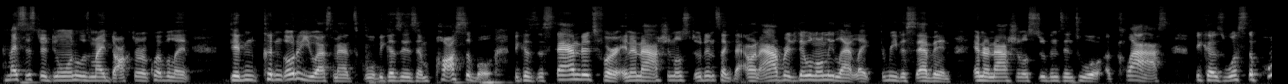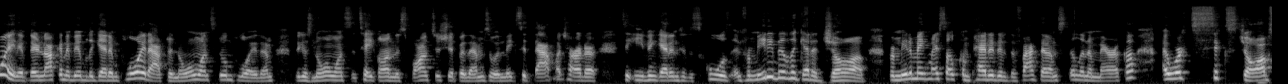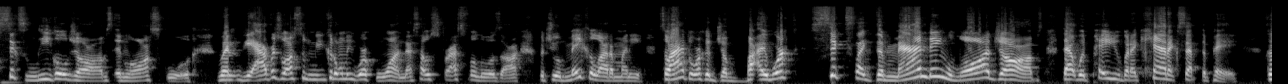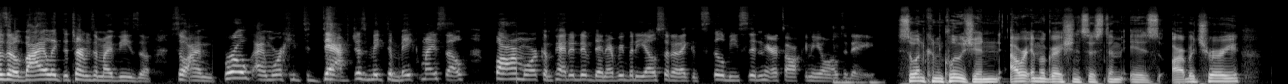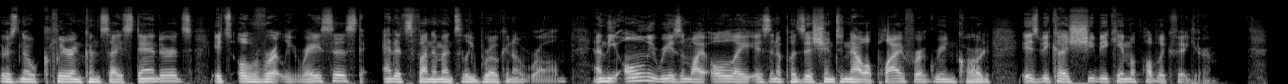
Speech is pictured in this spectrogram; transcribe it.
my sister Dawn, who was my doctor equivalent, didn't couldn't go to US med school because it's impossible because the standards for international students like that on average they will only let like 3 to 7 international students into a, a class because what's the point if they're not going to be able to get employed after? No one wants to employ them because no one wants to take on the sponsorship of them so it makes it that much harder to even get into the schools. And for me to be able to get a job for me to make myself competitive the fact that I'm still in America I worked six jobs six legal jobs in law school. When the average law student you could only work one. That's how stressful those are but you'll make a lot of money. So I had to work a job. I worked six like demanding law jobs that would pay you, but I can't accept the pay because it'll violate the terms of my visa. So I'm broke. I'm working to death just make to make myself far more competitive than everybody else so that I could still be sitting here talking to you all today. So in conclusion, our immigration system is arbitrary. There's no clear and concise standards. It's overtly racist and it's fundamentally broken overall. And the only reason why Ole is in a position to now apply for a green card is because she became a public figure.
